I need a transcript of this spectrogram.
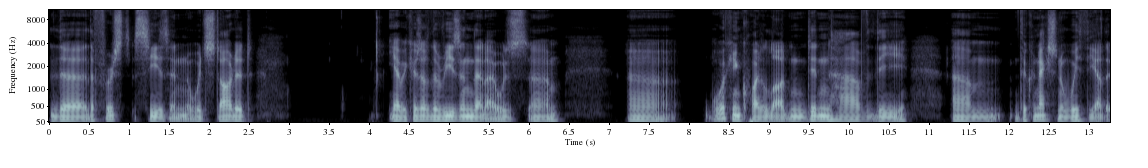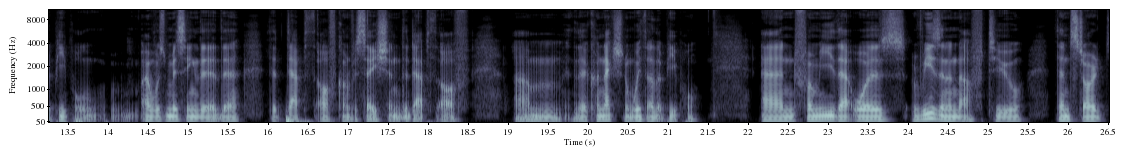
the the first season, which started yeah, because of the reason that I was um, uh, working quite a lot and didn't have the um, the connection with the other people. I was missing the the the depth of conversation, the depth of um, the connection with other people, and for me that was reason enough to then start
